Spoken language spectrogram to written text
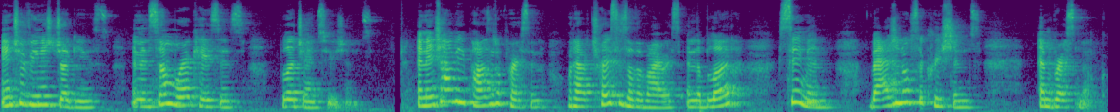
intravenous drug use, and in some rare cases, blood transfusions. An HIV positive person would have traces of the virus in the blood, semen, vaginal secretions, and breast milk.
